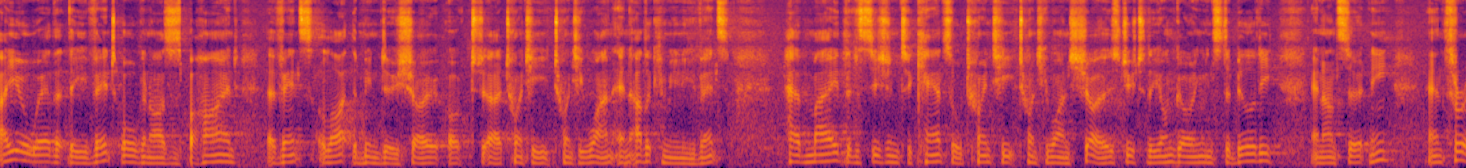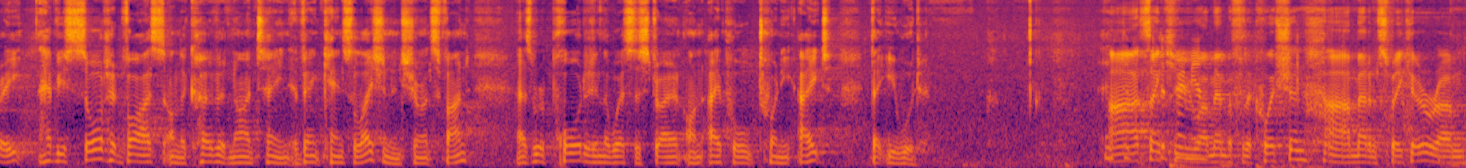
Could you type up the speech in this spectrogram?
are you aware that the event organisers behind events like the Bindu Show of uh, 2021 and other community events have made the decision to cancel 2021 shows due to the ongoing instability and uncertainty? And three, have you sought advice on the COVID-19 event cancellation insurance fund as reported in the West Australian on April 28 that you would? Uh, thank you, uh, member, for the question, uh, Madam Speaker. Um,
